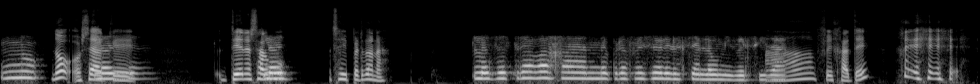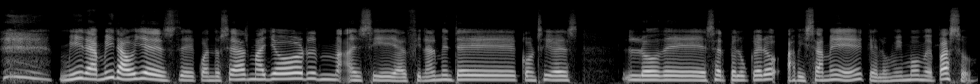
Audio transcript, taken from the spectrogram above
No. No, o sea que tienes algo... Sí, perdona. Los dos trabajan de profesores en la universidad. Ah, fíjate. mira, mira, oyes, de cuando seas mayor, mm, si al finalmente consigues lo de ser peluquero, avísame, ¿eh? que lo mismo me paso.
